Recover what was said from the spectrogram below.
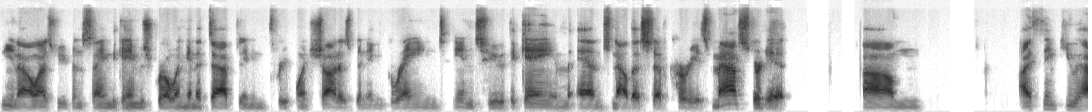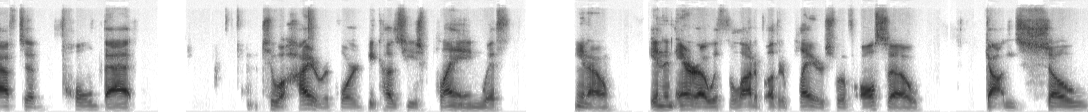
you know, as we've been saying, the game is growing and adapting, and three point shot has been ingrained into the game. And now that Steph Curry has mastered it, um, I think you have to hold that to a higher record because he's playing with, you know, in an era with a lot of other players who have also gotten so,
